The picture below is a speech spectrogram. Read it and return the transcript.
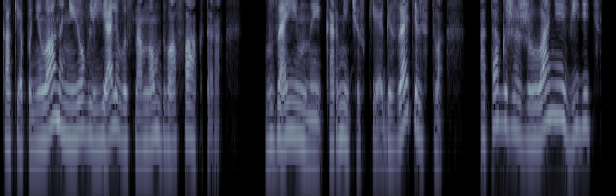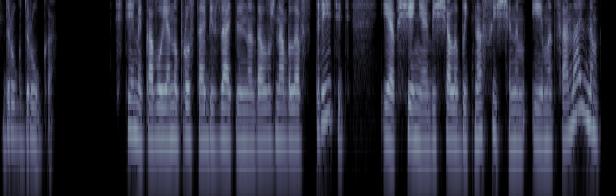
Как я поняла, на нее влияли в основном два фактора — взаимные кармические обязательства, а также желание видеть друг друга. С теми, кого я ну просто обязательно должна была встретить, и общение обещало быть насыщенным и эмоциональным,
